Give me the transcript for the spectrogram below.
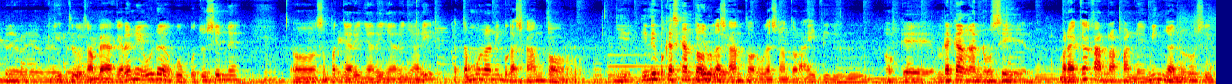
Bener bener bener. gitu sampai akhirnya nih udah gue putusin deh Eh, sempat nyari nyari nyari nyari ketemu lah nih bekas kantor Iya, Ini bekas kantor. ini bekas ya? kantor bekas kantor IT dulu Oke, mereka nggak nerusin. mereka karena pandemi nggak nurusin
